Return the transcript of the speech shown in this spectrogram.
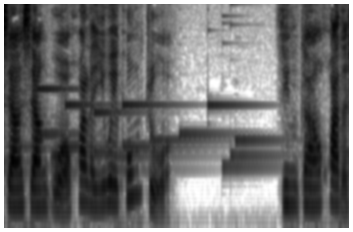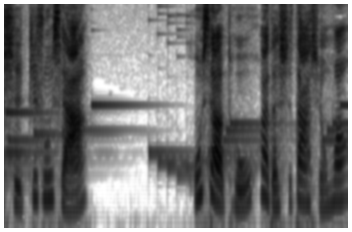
香香果画了一位公主，金刚画的是蜘蛛侠，胡小图画的是大熊猫。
